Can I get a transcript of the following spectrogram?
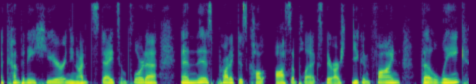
a company here in the United States in Florida, and this product is called OSAplex. There are you can find the link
